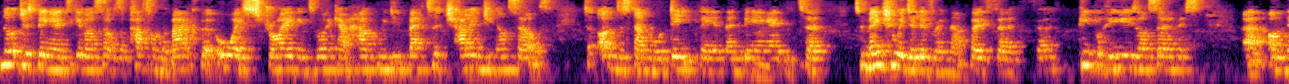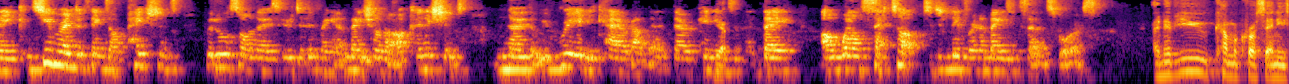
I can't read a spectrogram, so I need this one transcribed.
not just being able to give ourselves a pat on the back, but always striving to work out how can we do better, challenging ourselves to understand more deeply and then being able to, to make sure we're delivering that both for, for people who use our service uh, on the consumer end of things, our patients, but also on those who are delivering it and make sure that our clinicians know that we really care about their, their opinions yep. and that they are well set up to deliver an amazing service for us. And have you come across any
